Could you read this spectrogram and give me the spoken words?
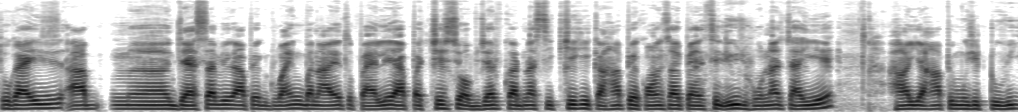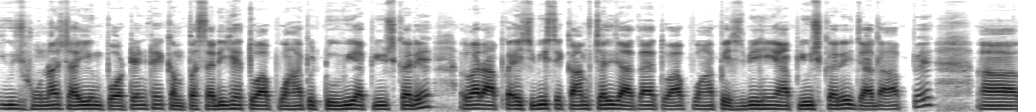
तो गाइज़ आप जैसा भी आप एक ड्राइंग बनाए तो पहले आप अच्छे से ऑब्ज़र्व करना सीखिए कि कहाँ पे कौन सा पेंसिल यूज़ होना चाहिए। हाँ यहाँ पे मुझे टू वी यूज़ होना चाहिए इंपॉर्टेंट है कंपलसरी है तो आप वहाँ पे टू वी आप यूज़ करें। अगर आपका एचबी से काम चल जाता है तो आप वहाँ पे एच ही आप यूज़ करें ज़्यादा आप पे आ,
